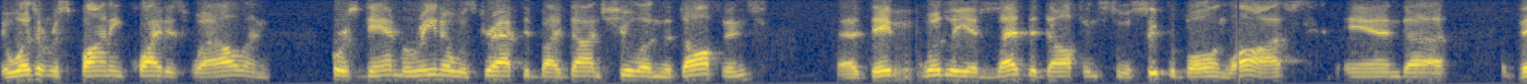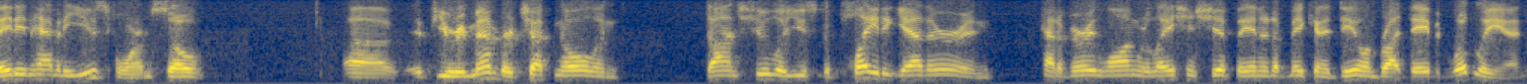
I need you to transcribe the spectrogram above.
it wasn't responding quite as well. And of course, Dan Marino was drafted by Don Shula and the Dolphins. Uh, David Woodley had led the Dolphins to a Super Bowl and lost, and uh, they didn't have any use for him. So uh, if you remember, Chuck Noll and Don Shula used to play together and had a very long relationship. They ended up making a deal and brought David Woodley in.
